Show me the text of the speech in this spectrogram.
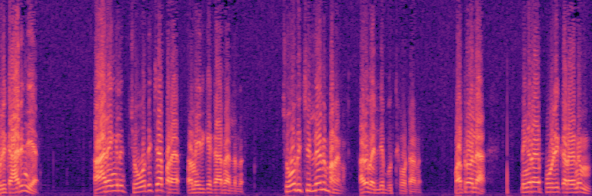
ഒരു കാര്യം ചെയ്യാം. ആരെങ്കിലും ചോദിച്ചാ പറയാം അമേരിക്കക്കാരനല്ലെന്ന്. ചോദിച്ചില്ലേലും പറയണം. അത് വലിയ ബുദ്ധിമുട്ടാണ്. മാത്രമല്ല നിങ്ങളുടെ പൂഴിക്കടകനും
